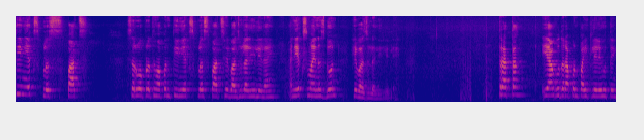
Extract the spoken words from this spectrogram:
तीन एक्स प्लस पाच. सर्वप्रथम आपण तीन एक्स प्लस पाच हे बाजूला लिहिलेलं आहे आणि एक्स मायनस दोन हे बाजूला लिहिलेले आहे. तर आता या अगोदर आपण पाहिलेले होते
